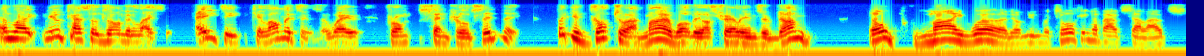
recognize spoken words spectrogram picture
and like Newcastle's only like 80 kilometres away from central Sydney. But you've got to admire what the Australians have done. Oh, my word. I mean, we're talking about sellouts.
